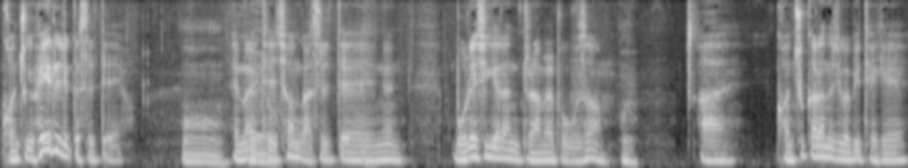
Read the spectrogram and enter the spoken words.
건축의 회의를 느꼈을 때예요. 어, MIT에 왜요? 처음 갔을 때는 모래시계라는 드라마를 보고서 음. 아 건축가라는 직업이 되게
